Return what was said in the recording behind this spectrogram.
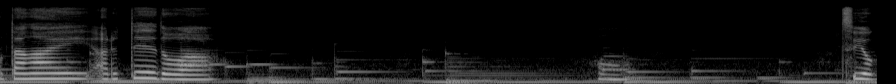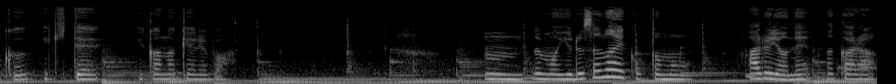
お互いある程度は強く生きていかなければ。うんでも許せないこともあるよね。だから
